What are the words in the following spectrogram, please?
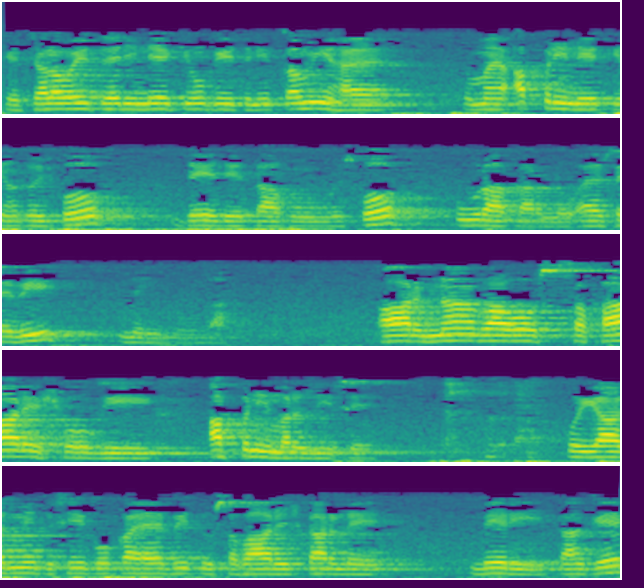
کہ چلو بھائی، تیری نیکیوں کی اتنی کمی ہے تو میں اپنی نیکیاں تو اس کو دے دیتا ہوں، اس کو پورا کر لو۔ ایسے بھی نہیں ہوگا اور نہ وہ سفارش ہوگی اپنی مرضی سے۔ کوئی آدمی کسی کو کہے بھی تو سفارش کر لے میری، تاکہ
